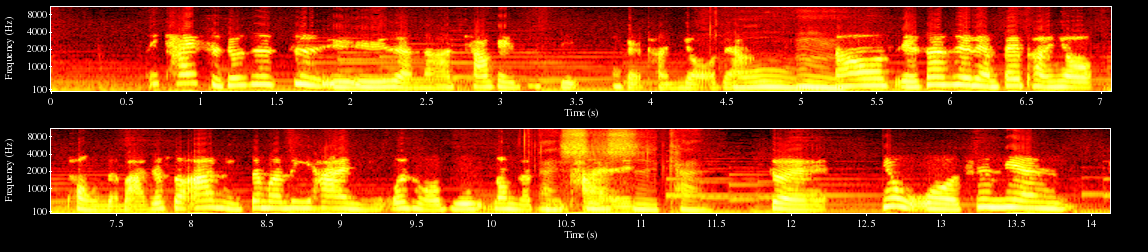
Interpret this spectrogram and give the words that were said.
一开始就是自娱于人啊，调给自己，送给朋友这样。哦，嗯，然后也算是有点被朋友捧的吧，就说啊，你这么厉害，你为什么不弄个品牌试试看？对，因为我是念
